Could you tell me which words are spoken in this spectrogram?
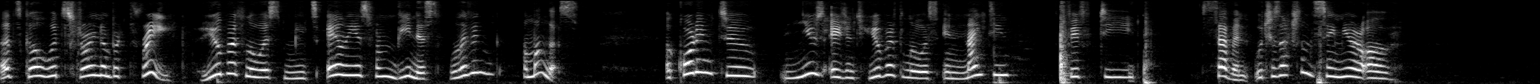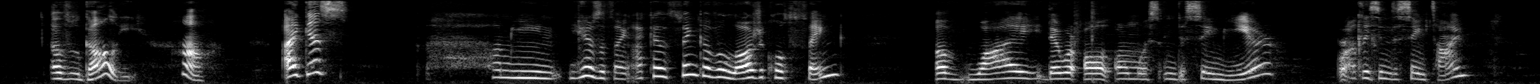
Let's go with story number three. Hubert Lewis meets aliens from Venus living among us. According to news agent Hubert Lewis in 1957, which is actually the same year of of Galli, huh? I guess. I mean, here's the thing. I can think of a logical thing of why they were all almost in the same year or at least in the same time.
